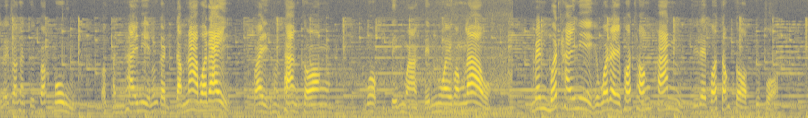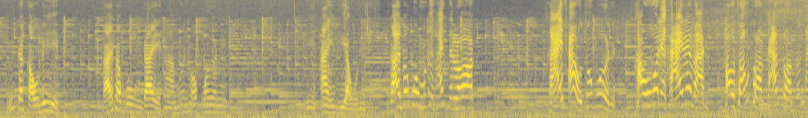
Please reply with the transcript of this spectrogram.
เลยพักกันจุดพักบุ้งพักกันไทยนี่มันก็ดำหน้าบ่ได้ไปทางซองมวกเต็มหมากเต็มหน่วยของเรา เป็นเบิดไทยนี่ก็ว่าได้เพราะช่องพันสิได้เพราะช่องตอบจุบ่นี่จะเกาลีดขายพักบุ้งได้ห้าหมื่นหกหมื่นนี่ให้เดียวนี่ขายพักบุ้งมันก็ขายตลอด ขายเท่าทุกมื้อนี่เขาไม่ได้ขายได้บ้านเขาสองสอบสามสอบตั้งไง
